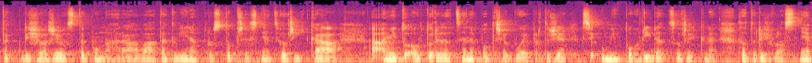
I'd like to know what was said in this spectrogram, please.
tak když že ho s tebou nahrává, tak ví naprosto přesně, co říká a ani tu autorizaci nepotřebuje, protože si umí pohlídat, co řekne. Za to, když vlastně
